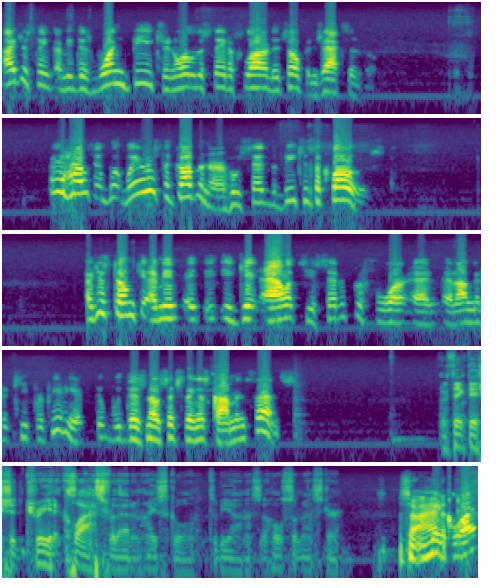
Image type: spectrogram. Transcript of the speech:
I just think. I mean, there's one beach in all of the state of Florida that's open, Jacksonville. I mean, how's it, where is the governor who said the beaches are closed? I just don't get. I mean, it, it, you get Alex. You said it before, and and I'm going to keep repeating it. There's no such thing as common sense. I think they should create a class for that in high school. To be honest, a whole semester. So I had Think what?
